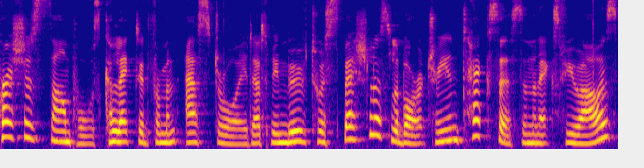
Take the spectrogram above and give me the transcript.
Precious samples collected from an asteroid are to be moved to a specialist laboratory in Texas in the next few hours.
